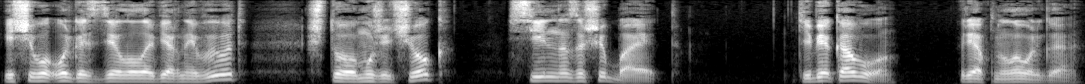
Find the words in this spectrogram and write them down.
из чего Ольга сделала верный вывод, что мужичок сильно зашибает. «Тебе кого?» — рявкнула Ольга.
